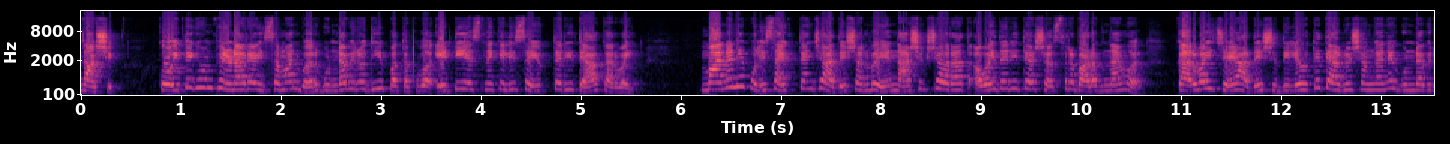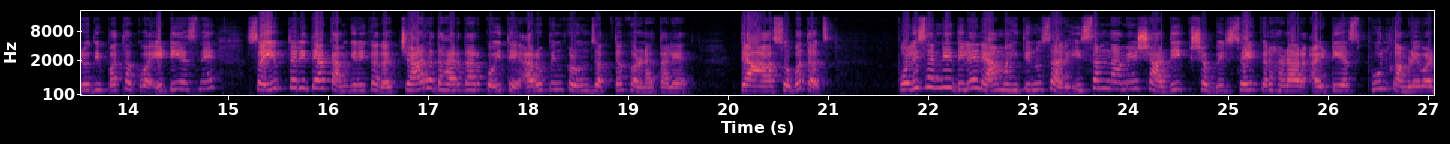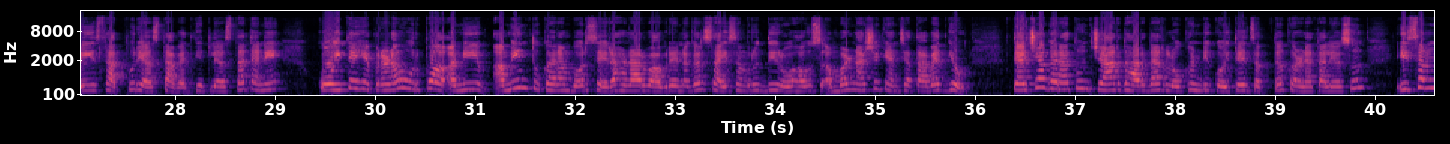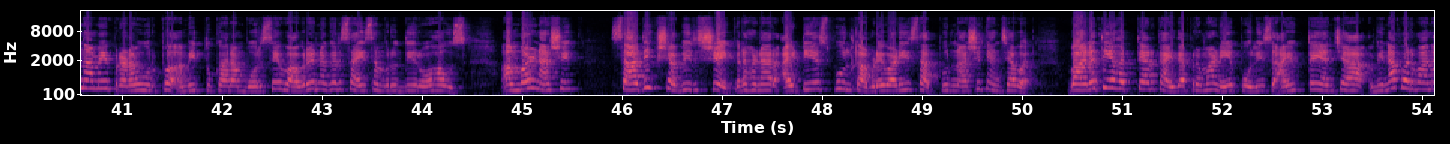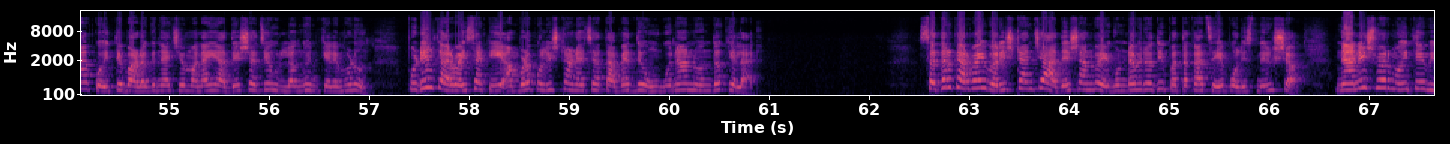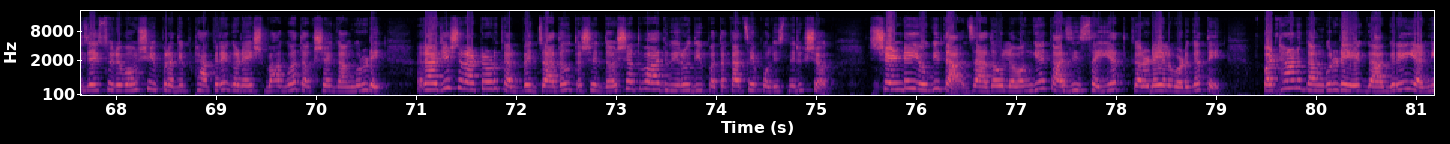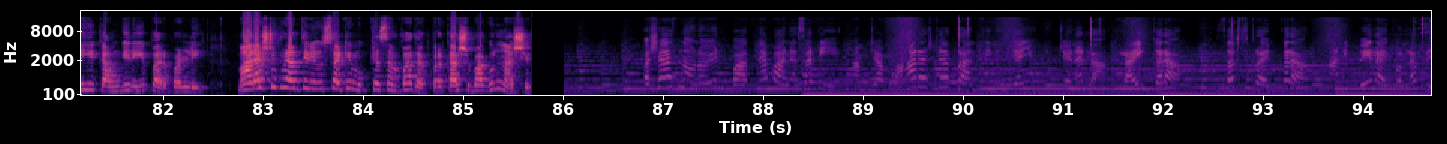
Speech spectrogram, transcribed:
नाशिक. कोयते घेऊन फिरणाऱ्या इसमांवर गुंडाविरोधी पथक व एटीएसने केली संयुक्तरित्या कारवाई. माननीय पोलीस आयुक्तांच्या आदेशान्वये नाशिक शहरात अवैधरित्या शस्त्र बाळगण्यावर कारवाईचे आदेश दिले होते. त्या अनुषंगाने गुंडाविरोधी पथक व एटीएसने संयुक्तरित्या कामगिरी करत चार धारदार कोयते आरोपींकडून जप्त करण्यात आले आहेत. त्यासोबतच पोलिसांनी दिलेल्या माहितीनुसार इसम नामे शादिक शब्बीर शेख राहणार आय टी एस फुल कांबडेवाडी सातपूर यास ताब्यात घेतले असता त्याने कोयते हे प्रणव उर्फ अनि अमीन तुकाराम बोरसे राहणार वावरेनगर साई समृद्धी रो हाऊस अंबड नाशिक यांच्या ताब्यात घेऊन त्याच्या घरातून चार धारदार लोखंडी कोयते जप्त करण्यात आले असून इसम नामे प्रणव उर्फ अमित तुकाराम बोरसे वावरेनगर साई समृद्धी रो हाऊस अंबड नाशिक सादिक शबीर शेख राहणार आय टी एस फुल काबडेवाडी सातपूर नाशिक यांच्यावर भारतीय हत्यार कायद्याप्रमाणे पोलीस आयुक्त यांच्या विनापरवाना कोयते बाळगण्याचे मनाई आदेशाचे उल्लंघन केले म्हणून पुढील कारवाईसाठी अंबड पोलीस ठाण्याच्या ताब्यात देऊन गुन्हा नोंद केलाय. सदर कारवाई वरिष्ठांच्या आदेशान्वये गुंडविरोधी पथकाचे पोलीस निरीक्षक ज्ञानेश्वर मोहिते विजय सूर्यवंशी प्रदीप ठाकरे गणेश भागवत अक्षय गांगुर्डे राजेश राठोड कल्पेश जाधव तसेच दहशतवाद विरोधी पथकाचे पोलीस निरीक्षक शेंडे योगिता जाधव लवंगे काझी सय्यद करडेल वडगते पठाण गांगुर्डे गागरे यांनी ही कामगिरी पार पाडली. महाराष्ट्र क्रांती न्यूजसाठी मुख्य संपादक प्रकाश बागुल नाशिक. अशाच नवनवीन बातम्या पाहण्यासाठी आमच्या महाराष्ट्र क्रांती न्यूज या युट्यूब चॅनलला लाईक करा सबस्क्राईब करा आणि बेल आयकॉनला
